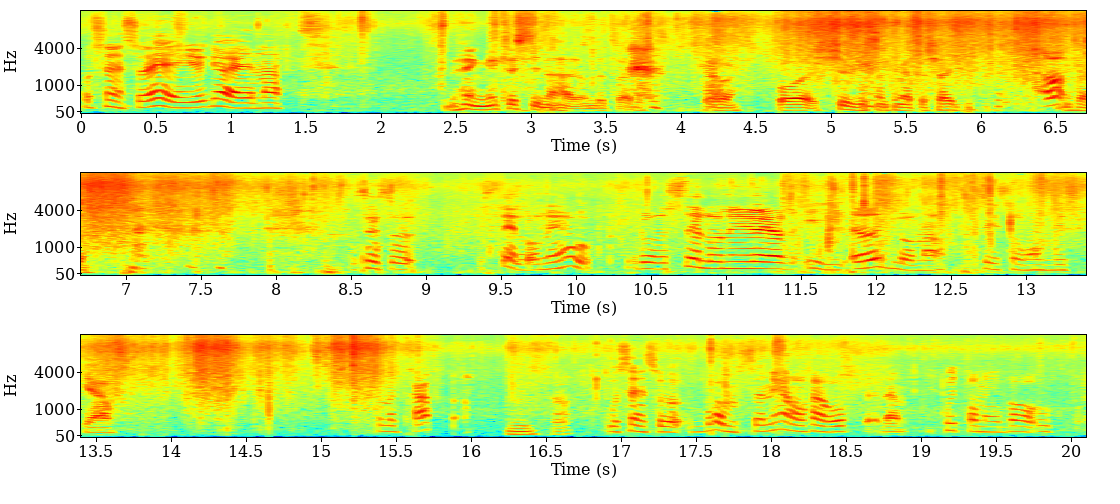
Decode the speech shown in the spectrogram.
och sen så är ju grejen att Nu hänger Kristina här under trädet. På, på 20 centimeters höjd. och sen så ställer ni er upp och då ställer ni er i öglorna precis som om vi ska som en trappa. Ja. Och sen så bromsen ni har här uppe den puttar ni bara uppåt.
